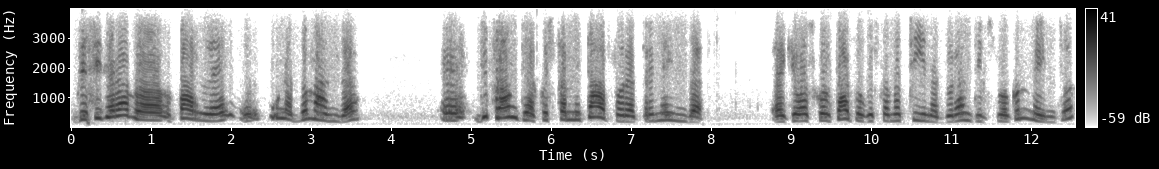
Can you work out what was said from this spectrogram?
Desideravo farle eh, una domanda eh, di fronte a questa metafora tremenda eh, che ho ascoltato questa mattina durante il suo commento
